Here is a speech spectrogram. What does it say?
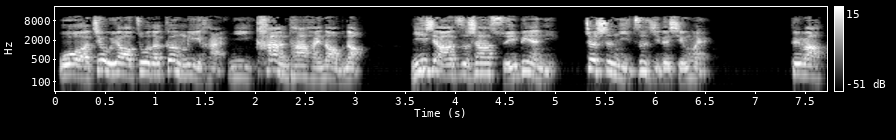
我就要做得更厉害。你看他还闹不闹？你想要自杀随便你，这是你自己的行为，对吧？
